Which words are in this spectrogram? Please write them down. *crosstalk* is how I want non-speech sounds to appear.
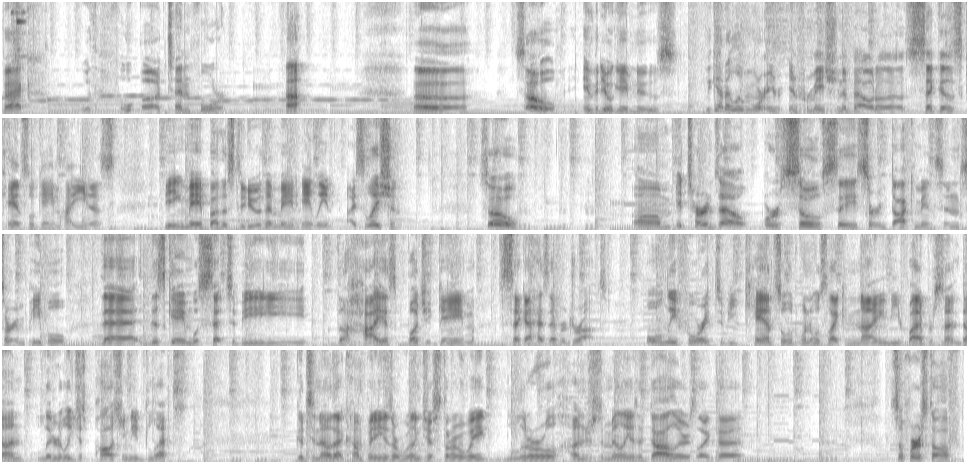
Back with four, uh, 10-4. Ha. Uh, so, in video game news, we got a little more in information about uh, Sega's canceled game Hyenas being made by the studio that made Alien Isolation. So, um, it turns out, or so say certain documents and certain people, that this game was set to be the highest budget game Sega has ever dropped only for it to be canceled when it was like 95% done, literally just polishing needed left. Good to know that companies are willing to just throw away literal hundreds of millions of dollars like that. So first off,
